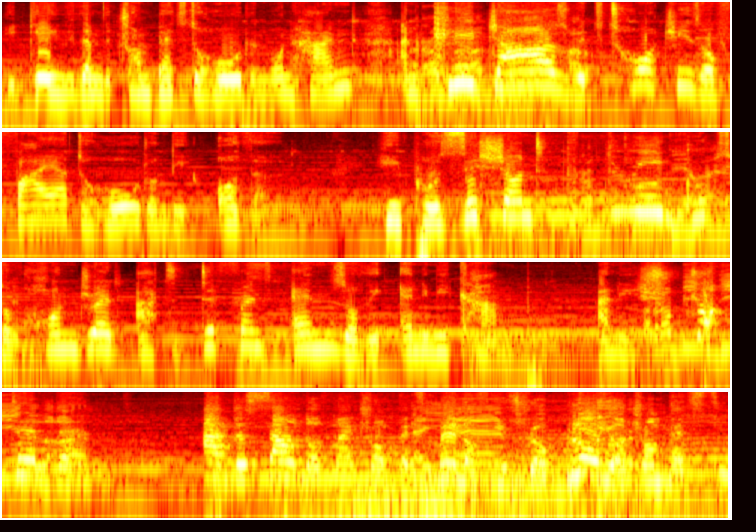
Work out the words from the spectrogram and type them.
He gave them the trumpets to hold in one hand and clay jars with torches of fire to hold on the other. He positioned the three groups of 100 at different ends of the enemy camp and instructed them. At the sound of my trumpet, men of Israel, blow your trumpets too.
